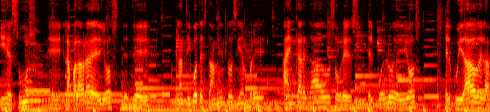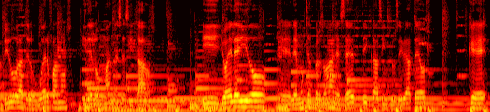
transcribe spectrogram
Y Jesús, eh, la palabra de Dios desde el Antiguo Testamento siempre ha encargado sobre el pueblo de Dios el cuidado de las viudas, de los huérfanos y de los más necesitados. Yo he leído eh, de muchas personas escépticas, inclusive ateos, que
